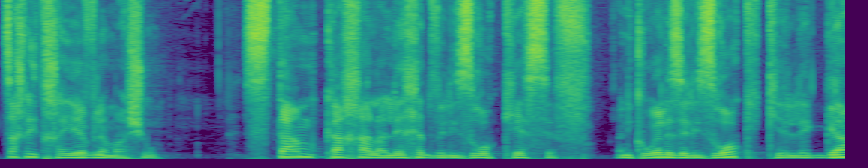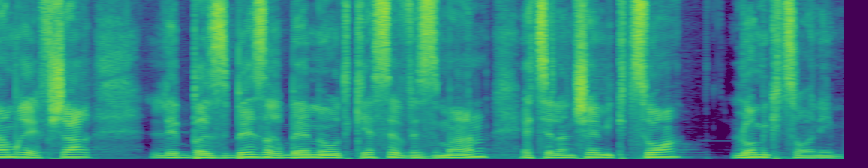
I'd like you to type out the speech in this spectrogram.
צריך להתחייב למשהו. סתם ככה ללכת ולזרוק כסף. אני קורא לזה לזרוק, כי לגמרי אפשר לבזבז הרבה מאוד כסף וזמן אצל אנשי מקצוע לא מקצוענים.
